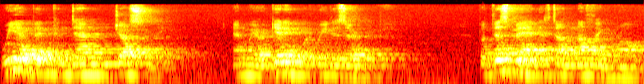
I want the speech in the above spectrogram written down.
We have been condemned justly, and we are getting what we deserve. But this man has done nothing wrong.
